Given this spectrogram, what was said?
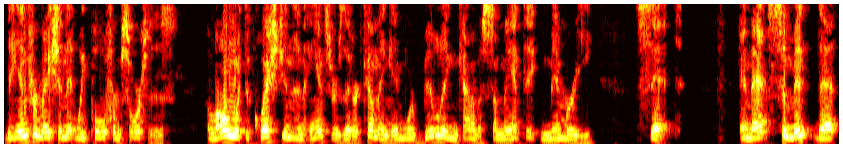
the information that we pull from sources along with the questions and answers that are coming and we're building kind of a semantic memory set. And that cement that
